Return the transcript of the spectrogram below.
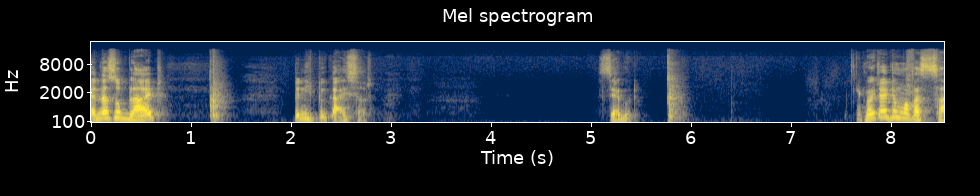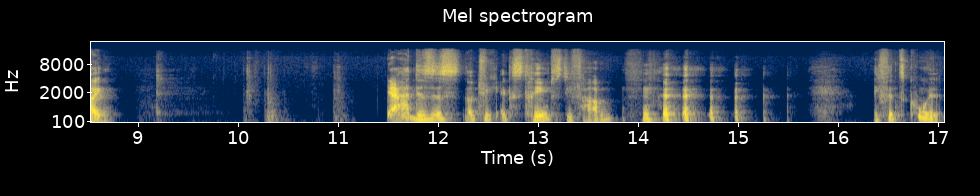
Wenn das so bleibt, bin ich begeistert. Sehr gut. Ich möchte euch noch mal was zeigen. Ja, das ist natürlich extremst die Farben. ich finde es cool.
